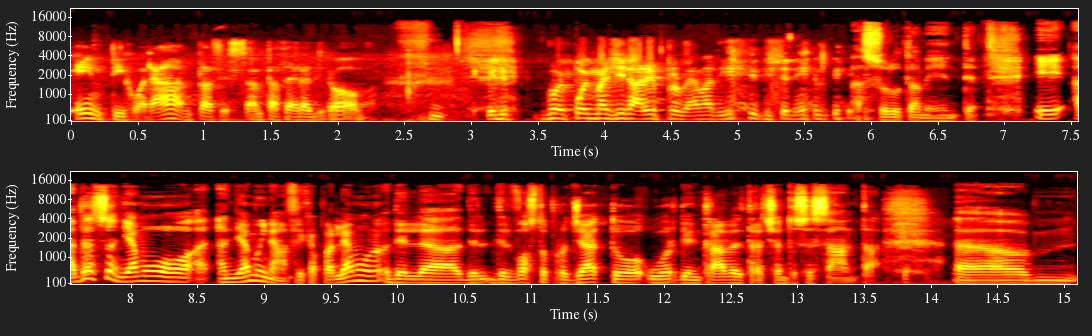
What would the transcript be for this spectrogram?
20, 40, 60 tera di roba. Quindi puoi, immaginare il problema di, di tenerli. Assolutamente. E adesso andiamo, andiamo in Africa, parliamo del, del- del vostro progetto World in Travel 360. Ehm,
